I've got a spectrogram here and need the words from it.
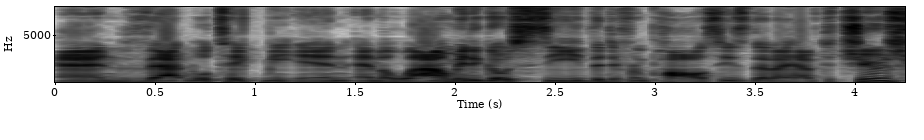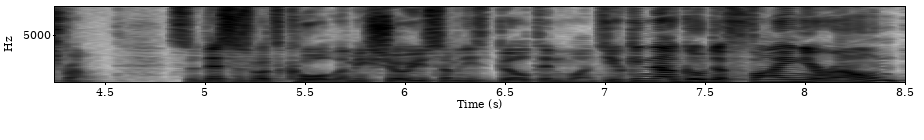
and that will take me in and allow me to go see the different policies that I have to choose from. So this is what's cool. Let me show you some of these built-in ones. You can now go define your own,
